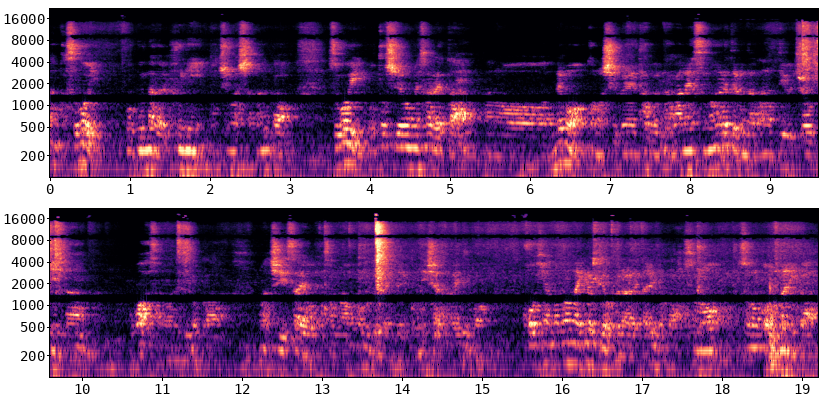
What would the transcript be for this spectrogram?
なんかすごい僕の中で腑に落ちました。なんかすごいお年を召された、あのでもこの渋谷に多分長年住まわれてるんだなっていう上品なおばあ様ですとか、まあ、小さいお子様も含めて、こう西谷さんがいても、コーヒーは飲まないけど手を振られたりとか、そのその子何か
